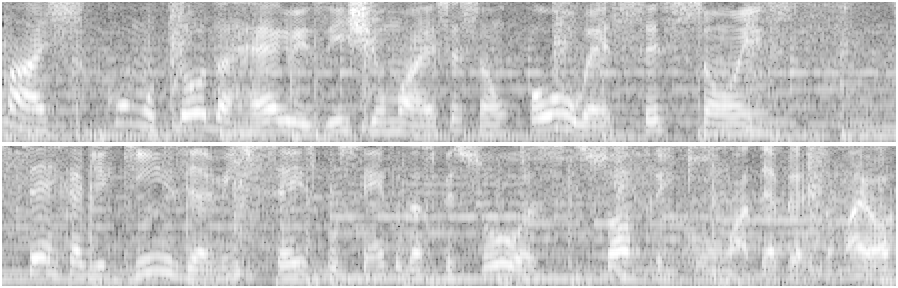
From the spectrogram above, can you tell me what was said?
Mas, como toda regra, existe uma exceção ou exceções. Cerca de 15 a 26% das pessoas que sofrem com a depressão maior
